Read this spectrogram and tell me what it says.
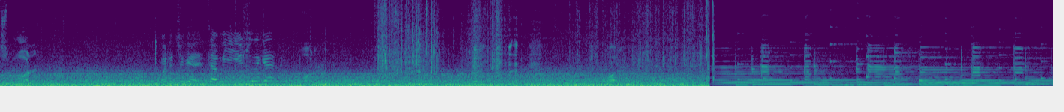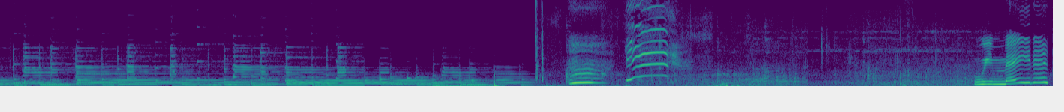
Just water. What did you get? Is that what you usually get? We made it!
